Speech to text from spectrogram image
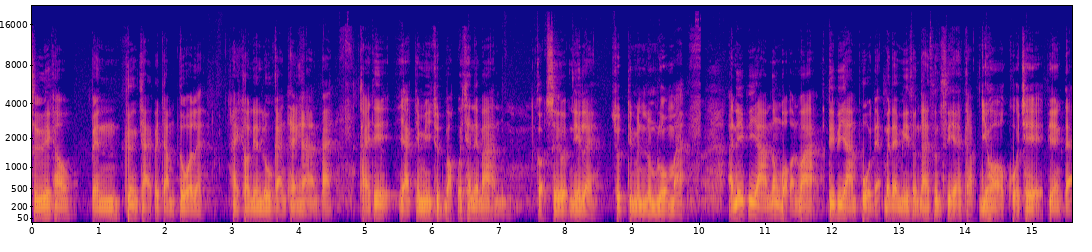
ซื้อให้เขาเป็นเครื่องใช้ประจำตัวเลย ให้เขาเรียนรู้การใช้งานไป ใครที่อยากจะมีชุดบล็อกไว้ใช้ในบ้าน ก็ซื้อแบบนี้เลย ชุดที่มันรวมๆมา อันนี้พี่ยามต้องบอกกันว่าที่พี่ยามพูดเนี่ยไม่ได้มีส่วนได้ส่วนเสียกับยี่ห้อโคเช่ เพียงแต่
